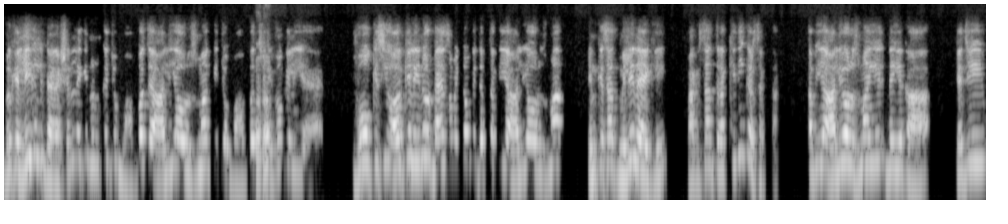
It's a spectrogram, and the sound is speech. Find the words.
बल्कि लीगल डायरेक्शन लेकिन उनके जो मोहब्बत है आलिया और उस्मा की जो मोहब्बत हाँ। शरीफों के लिए है वो किसी और के लिए नहीं और मैं समझता हूँ कि जब तक ये आलिया और उस्मा इनके साथ मिली रहेगी पाकिस्तान तरक्की नहीं कर सकता। अब ये आलिया और उस्मा ने ये कहा कि जी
